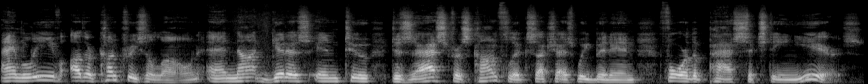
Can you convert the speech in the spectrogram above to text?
and leave other countries alone and not get us into disastrous conflicts such as we've been in for the past 16 years.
